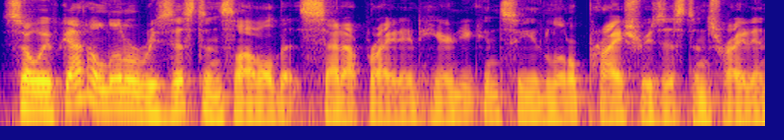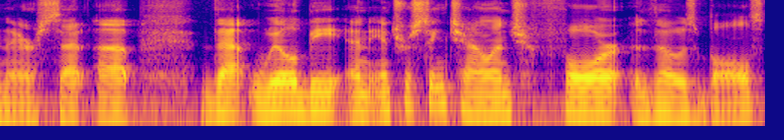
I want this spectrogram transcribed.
So we've got a little resistance level that's set up right in here. And you can see the little price resistance right in there set up. That will be an interesting challenge for those bulls.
